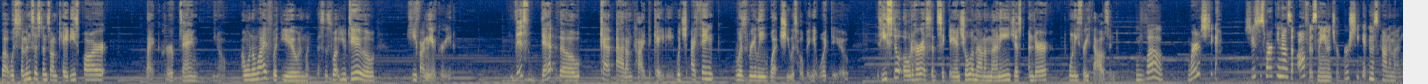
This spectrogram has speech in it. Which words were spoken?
but with some insistence on Katie's part, like her saying, you know, I want a life with you and like this is what you do, he finally agreed. This debt, though, kept Adam tied to Katie, which I think was really what she was hoping it would do. He still owed her a substantial amount of money, just under twenty-three thousand. Whoa. Where's she? She's just working as an office manager. Where's she getting this kind of money?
